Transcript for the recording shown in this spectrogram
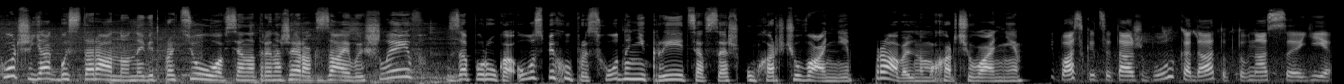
Хоч як би старанно не відпрацьовувався на тренажерах зайвий шлейф, запорука успіху при схудненні криється все ж у харчуванні, правильному харчуванні. Паски це та ж булка, да? тобто в нас є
